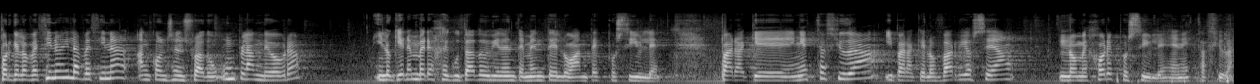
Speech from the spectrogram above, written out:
Porque los vecinos y las vecinas han consensuado un plan de obra y lo quieren ver ejecutado evidentemente lo antes posible, para que en esta ciudad y para que los barrios sean lo mejores posibles en esta ciudad.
